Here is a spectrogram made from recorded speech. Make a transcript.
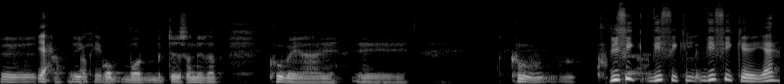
Øh, Ja, der, ikke? okay. Hvor, hvor det så netop kunne være... Øh, øh, kunne, Vi fik, vi fik, vi fik, øh, ja,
